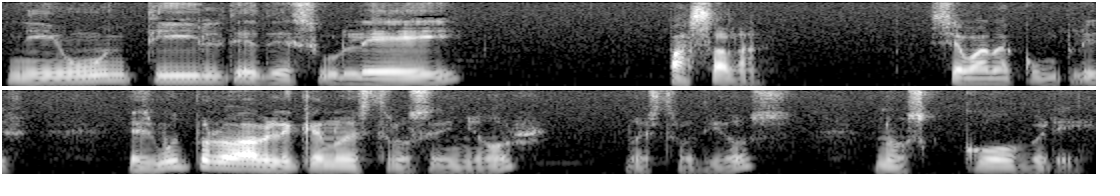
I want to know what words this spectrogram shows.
ni un tilde de su ley pasarán, se van a cumplir. Es muy probable que nuestro Señor nuestro Dios, nos cobre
